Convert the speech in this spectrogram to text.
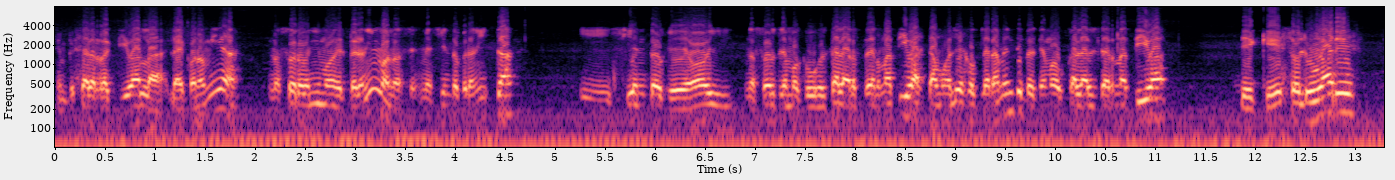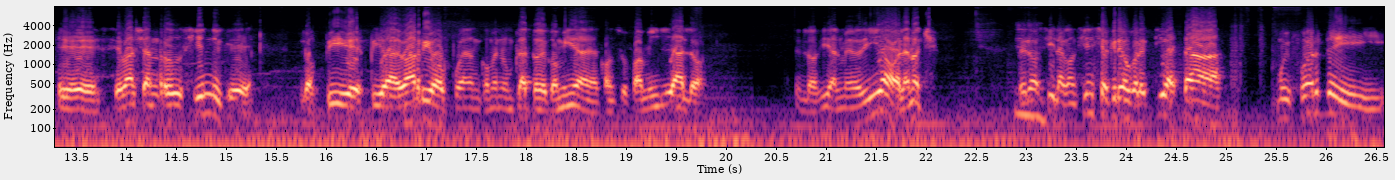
empezar a reactivar la, la economía. Nosotros venimos del peronismo, no sé, me siento peronista y siento que hoy nosotros tenemos que buscar la alternativa, estamos lejos claramente, pero tenemos que buscar la alternativa de que esos lugares eh, se vayan reduciendo y que los pibes, pibas del barrio puedan comer un plato de comida con su familia los, los días al mediodía o a la noche. Pero sí, la conciencia creo colectiva está muy fuerte y,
